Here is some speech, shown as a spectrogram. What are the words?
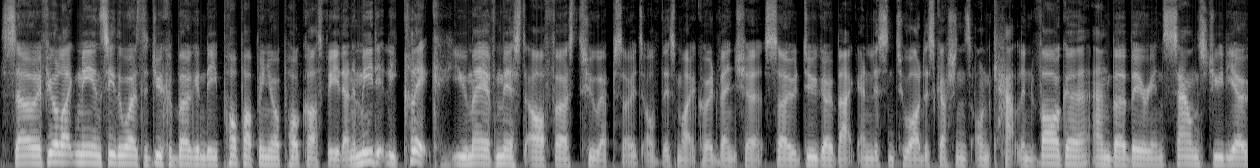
So, if you're like me and see the words the Duke of Burgundy pop up in your podcast feed and immediately click, you may have missed our first two episodes of this micro adventure. So, do go back and listen to our discussions on Katalin Varga and Berberian Sound Studio,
